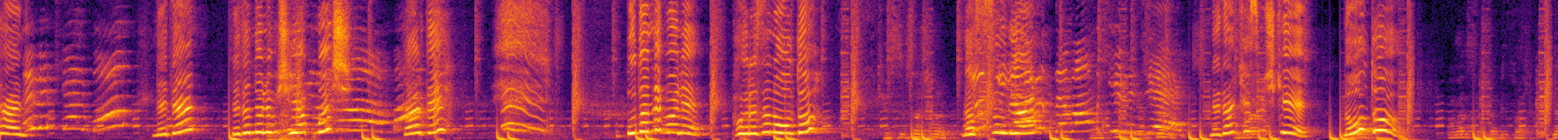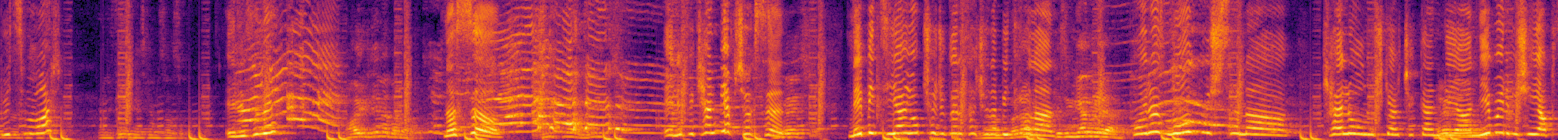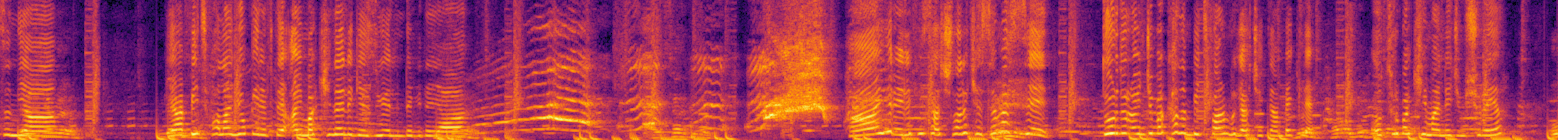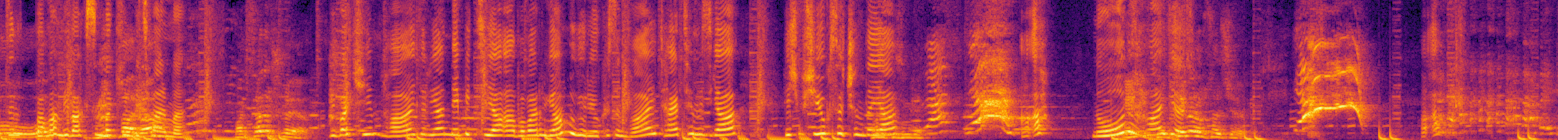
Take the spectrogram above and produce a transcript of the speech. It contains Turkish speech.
sen? Evet gel bak. Neden? Neden öyle bir şey yapmış? Nerede? Hii! Bu da ne böyle? Poyraz'a ne oldu? Kestim saçını. Nasıl ya? Yarın devam gelecek. Neden kesmiş ki? Ne oldu? Saçta bit var. Gel Bit mi böyle. var? Elif'i de kesmemiz lazım. Elif'i mi? Hayır deme bana. Nasıl? Elif'i kel mi yapacaksın? Evet. Ne biti ya? Yok çocukların saçına Ya bit bırak, falan. Kızım gel buraya. Poyraz ne olmuş sana? Kel olmuş gerçekten de ya. Niye böyle bir şey yaptın ya? Ya bit falan yok Elif'te. Ay makineyle geziyor elinde bir de ya. Hayır Elif'in saçlarını kesemezsin. Dur dur önce bakalım bit var mı gerçekten bekle. Otur bakayım anneciğim şuraya. Dur babam bir baksın bakayım bit var mı? Baksana şuraya. Bir bakayım. Hayır ya ne biti ya? Aa baban rüya mı görüyor kızım? Hayır tertemiz ya. Hiçbir şey yok saçında ya. Aa ne oldu? Elif, Hayır. kessene o saçı.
